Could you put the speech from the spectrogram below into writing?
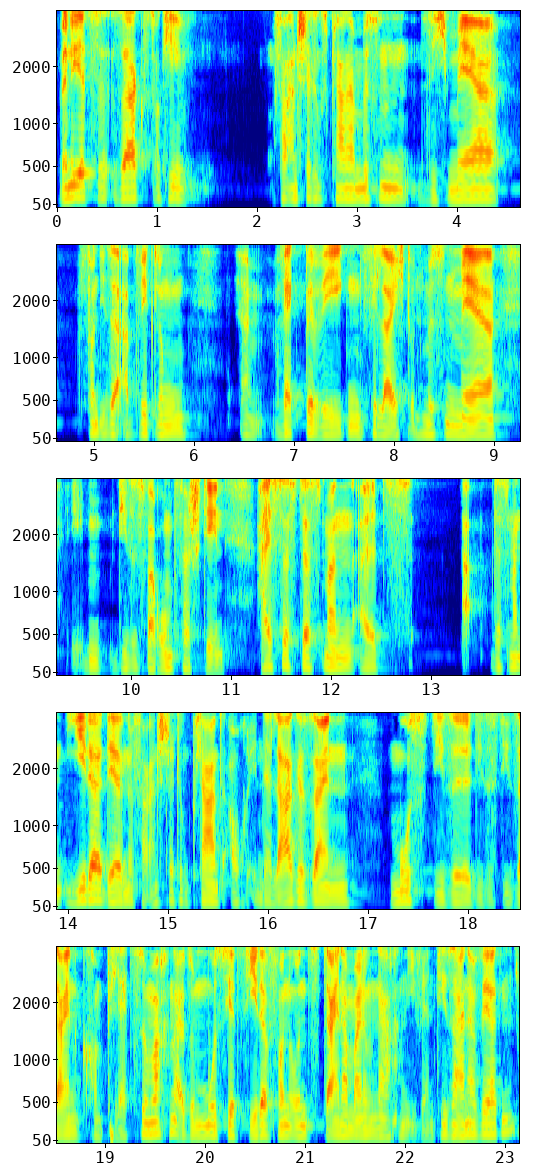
Wenn du jetzt sagst, okay, Veranstaltungsplaner müssen sich mehr von dieser Abwicklung ähm, wegbewegen vielleicht und müssen mehr eben dieses Warum verstehen. Heißt das, dass man als, dass man jeder, der eine Veranstaltung plant, auch in der Lage sein muss, diese, dieses Design komplett zu machen? Also muss jetzt jeder von uns deiner Meinung nach ein Eventdesigner werden?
